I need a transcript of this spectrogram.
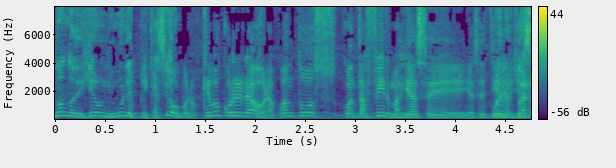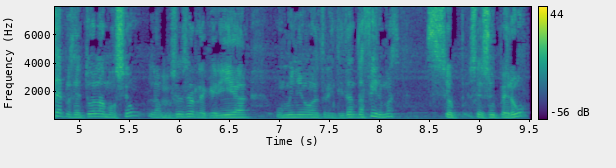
No nos dijeron ninguna explicación. Bueno, ¿qué va a ocurrir ahora? ¿Cuántos, ¿Cuántas firmas ya se, ya se tienen? Bueno, ya se presentó la moción. La moción se requería un mínimo de treinta y tantas firmas. se superó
